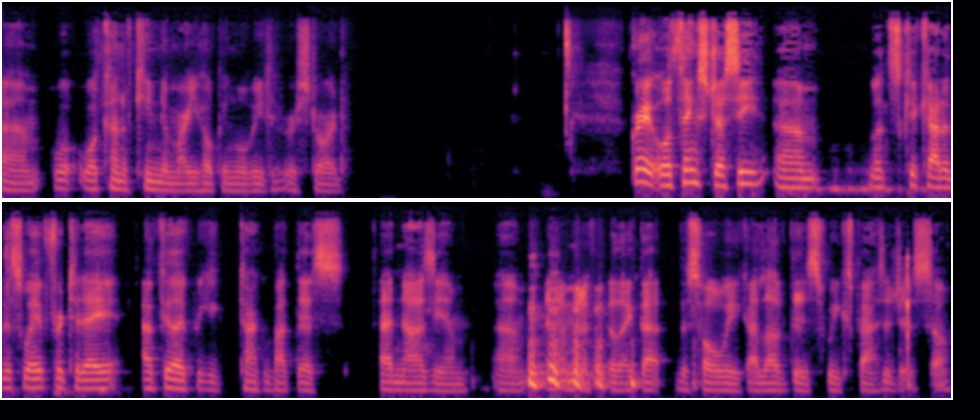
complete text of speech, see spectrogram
um, what, what kind of kingdom are you hoping will be restored? Great. Well, thanks, Jesse. Um, let's kick out of this wave for today. I feel like we could talk about this ad nauseum. Um, and I'm going to feel like that this whole week. I love this week's passages. So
